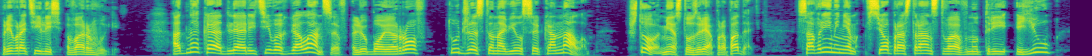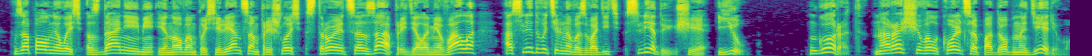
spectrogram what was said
превратились во рвы. Однако для ретивых голландцев любой ров тут же становился каналом, что месту зря пропадать? Со временем все пространство внутри Ю заполнилось зданиями, и новым поселенцам пришлось строиться за пределами вала, а следовательно возводить следующее Ю. Город наращивал кольца подобно дереву.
